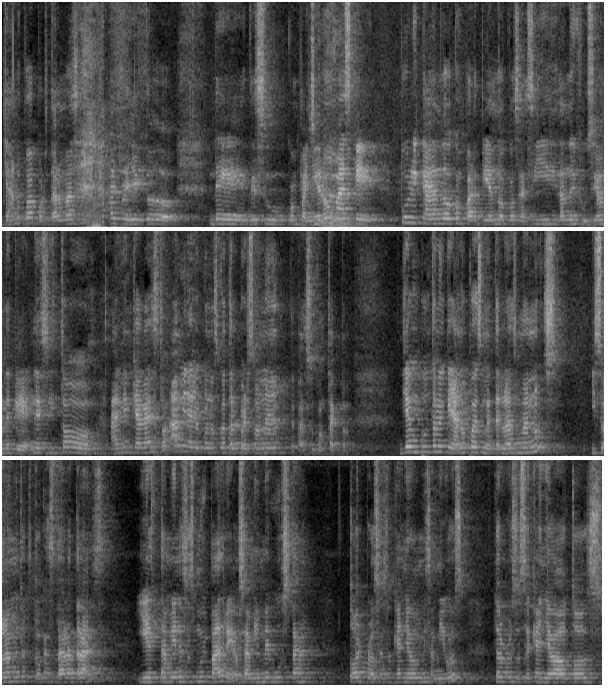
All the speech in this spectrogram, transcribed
ya no puede aportar más al proyecto de, de su compañero, Sí, vale. más que publicando, compartiendo cosas así, dando difusión de que necesito alguien que haga esto. Ah, mira, yo conozco a tal persona, te paso su contacto. Llega un punto en el que ya no puedes meter las manos y solamente te toca estar atrás y es, también eso es muy padre. O sea, a mí me gusta todo el proceso que han llevado mis amigos, todo el proceso que han llevado todos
